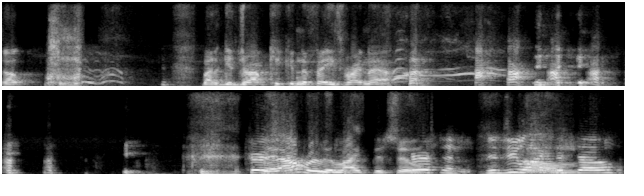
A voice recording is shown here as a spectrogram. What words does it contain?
Oh, about to get drop kicked in the face right now. Christian, Man, I really like the show. Christian, did you like Um, the show?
